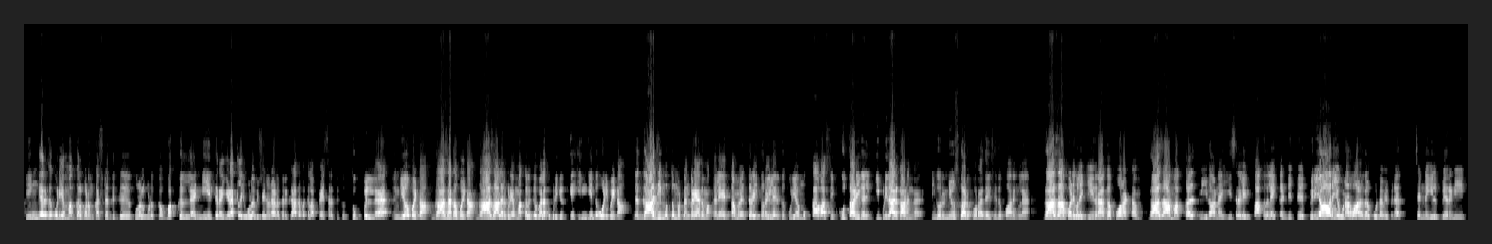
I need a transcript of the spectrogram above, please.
இங்க இருக்கக்கூடிய மக்கள் படும் கஷ்டத்துக்கு குரல் கொடுக்க வக்கு இல்ல நீ இருக்கிற இடத்துல இவ்வளவு விஷயங்கள் நடந்திருக்கு. அதை பத்தி எல்லாம் பேசுறதுக்கு துப்பு இல்ல. எங்கேயோ போயிட்டான். காசாக்க போயிட்டான். காசால இருக்கக்கூடிய மக்களுக்கு விளக்கு பிடிக்கிறதுக்கு இங்கிருந்து ஓடி போயிட்டான். இந்த காஜி முத்து மட்டும் கிடையாது மக்களே. தமிழ் திரைத்துறையில இருக்கக்கூடிய முக்காவாசி கூத்தாடிகள் இப்படிதான் இருக்கானுங்க. நீங்க ஒரு நியூஸ் கார்டு போற தயவு செய்து பாருங்களேன். காசா படுகொலைக்கு எதிராக போராட்டம். காசா மக்கள் மீதான இஸ்ரேலின் தாக்குதலை கண்டித்து பெரியாரிய உணர்வாளர்கள் கூட்டமைப்பினர் சென்னையில் பேரணி.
